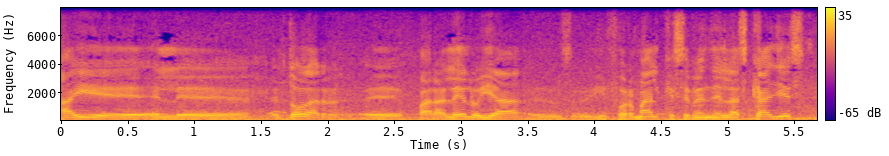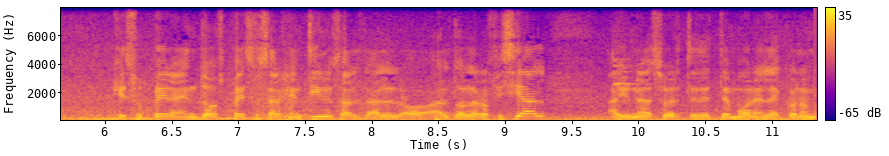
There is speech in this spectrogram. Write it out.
Hay eh, el, eh, el, dólar eh, paralelo ya, informal, que se vende en las calles, que supera en dos pesos argentinos al dólar oficial. Hay una suerte de temor en la economía.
